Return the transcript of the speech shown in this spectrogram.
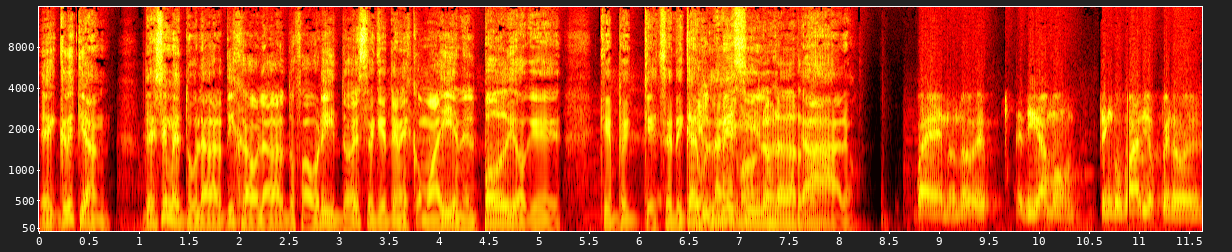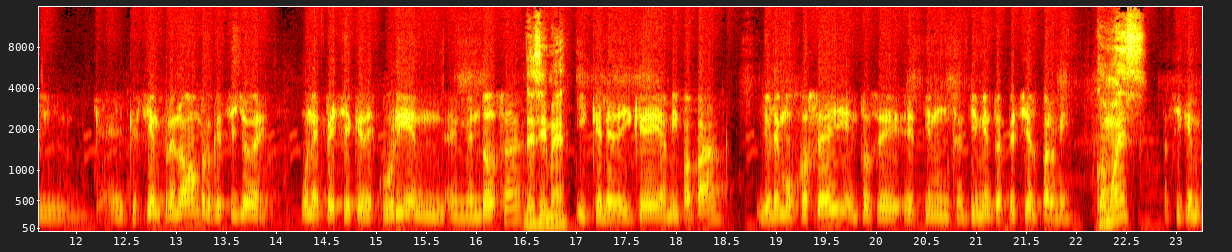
Eh, Cristian, decime tu lagartija o lagarto favorito, ese que tenés como ahí en el podio que, que, que se te cae El un Messi de los lagartos. Claro. Bueno, no, Eh, digamos, tengo varios, pero el, el que siempre nombro, qué sé yo, es una especie que descubrí en, en Mendoza. Decime. y que le dediqué a mi papá, Liolemus José, entonces eh, tiene un sentimiento especial para mí. ¿Cómo es? Así que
